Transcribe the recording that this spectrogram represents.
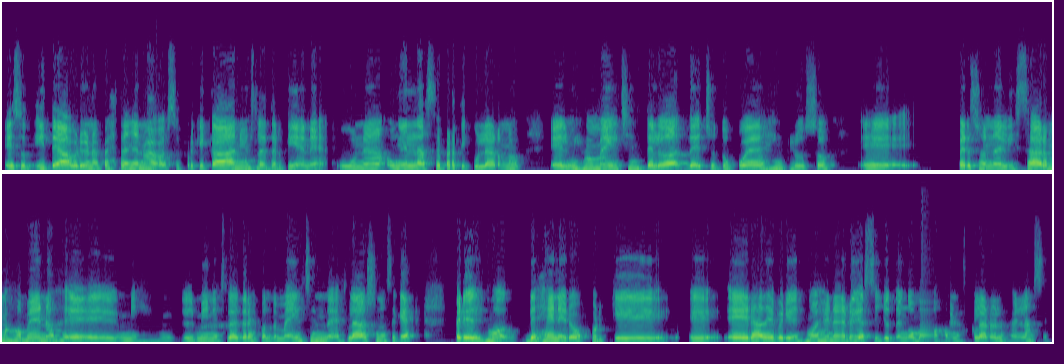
Eso, y te abre una pestaña nueva. Eso es porque cada newsletter tiene una, un enlace particular, ¿no? El mismo MailChimp te lo da. De hecho, tú puedes incluso eh, personalizar más o menos eh, mi, mi, newsletter es MailChimp, de slash, no sé qué, periodismo de género, porque era de periodismo de género y así yo tengo más o menos claro los enlaces.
